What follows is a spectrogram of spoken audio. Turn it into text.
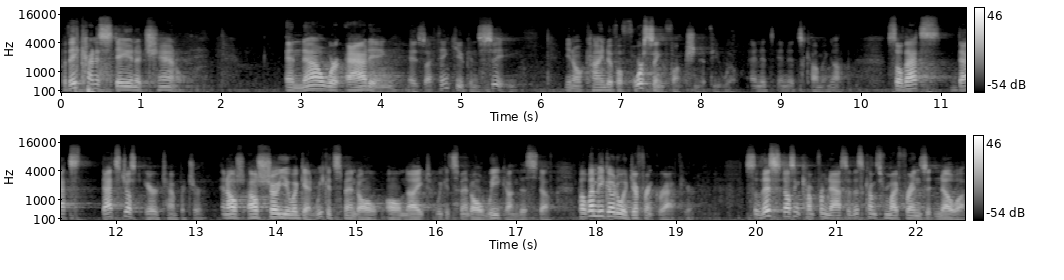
but they kind of stay in a channel. And now we're adding, as I think you can see, you know, kind of a forcing function, if you will, and it's, and it's coming up. So that's, that's, that's just air temperature. And I'll, I'll show you again. We could spend all, all night, we could spend all week on this stuff. But let me go to a different graph here. So this doesn't come from NASA, this comes from my friends at NOAA.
